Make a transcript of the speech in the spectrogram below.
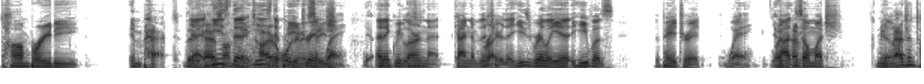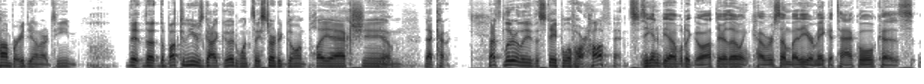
Tom Brady impact that it yeah, has he's on the, the, he's entire the Patriot organization. way. Yeah. I think we learned that kind of this Right. year that he's really it. He was the Patriot way, Like, not I so much. I mean, Bill. imagine Tom Brady on our team. The, the the Buccaneers got good once they started going play action. That kind of that's literally the staple of our offense. Is he going to be able to go out there though and cover somebody or make a tackle? Because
